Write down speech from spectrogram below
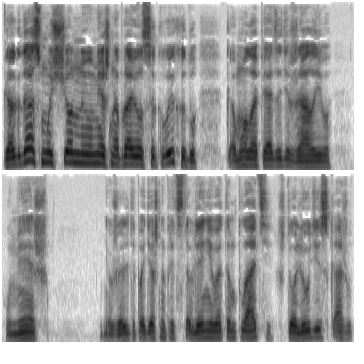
Когда смущенный Умеш направился к выходу, Камола опять задержала его. «Умеш, неужели ты пойдешь на представление в этом платье? Что люди скажут?»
